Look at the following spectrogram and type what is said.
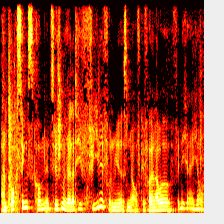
Unboxings kommen inzwischen relativ viele von mir, ist mir aufgefallen, aber finde ich eigentlich auch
